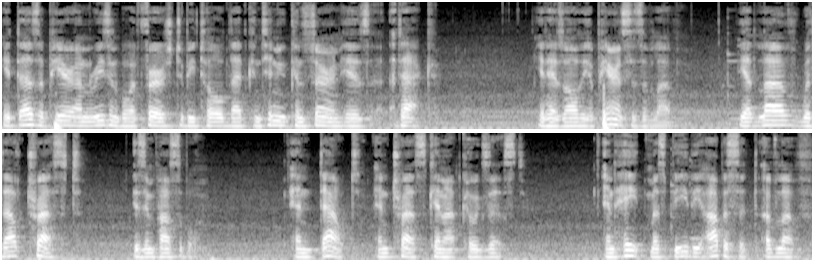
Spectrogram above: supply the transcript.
It does appear unreasonable at first to be told that continued concern is attack. It has all the appearances of love, yet love without trust is impossible, and doubt and trust cannot coexist, and hate must be the opposite of love,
